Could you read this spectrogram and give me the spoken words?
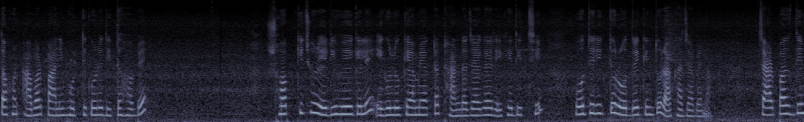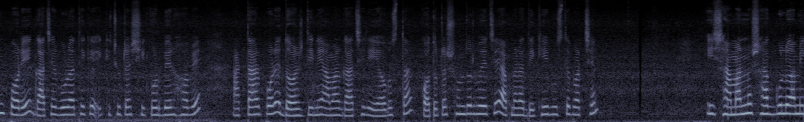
তখন আবার পানি ভর্তি করে দিতে হবে। সব কিছু রেডি হয়ে গেলে এগুলোকে আমি একটা ঠান্ডা জায়গায় রেখে দিচ্ছি। অতিরিক্ত রোদে কিন্তু রাখা যাবে না। চার পাঁচ দিন পরে গাছের গোড়া থেকে কিছুটা শিকড় বের হবে আর তারপরে দশ দিনে আমার গাছের এই অবস্থা কতটা সুন্দর হয়েছে আপনারা দেখেই বুঝতে পারছেন। এই সামান্য শাকগুলো আমি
